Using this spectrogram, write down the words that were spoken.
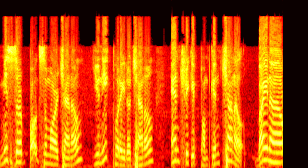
Mr. Pog Zamora channel, Unique Potato channel, and Tricky Pumpkin channel. Bye now!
